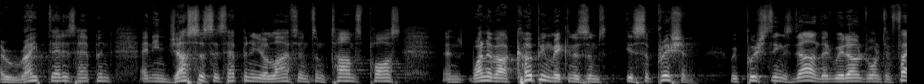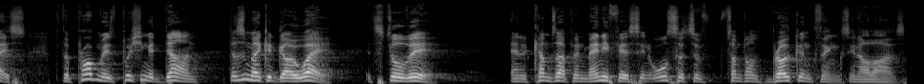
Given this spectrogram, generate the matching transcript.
a rape that has happened, an injustice that's happened in your life and some times past. And one of our coping mechanisms is suppression. We push things down that we don't want to face. But the problem is pushing it down doesn't make it go away, it's still there. And it comes up and manifests in all sorts of sometimes broken things in our lives.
